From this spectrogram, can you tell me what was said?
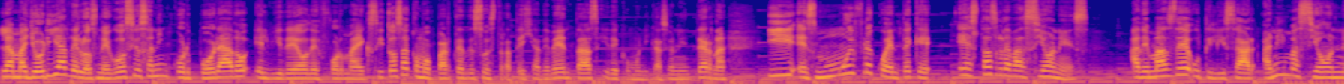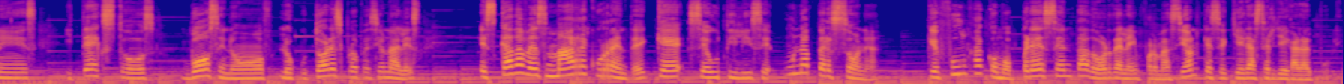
La mayoría de los negocios han incorporado el video de forma exitosa como parte de su estrategia de ventas y de comunicación interna. Y es muy frecuente que estas grabaciones, además de utilizar animaciones y textos, voz en off, locutores profesionales, es cada vez más recurrente que se utilice una persona que funja como presentador de la información que se quiere hacer llegar al público.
